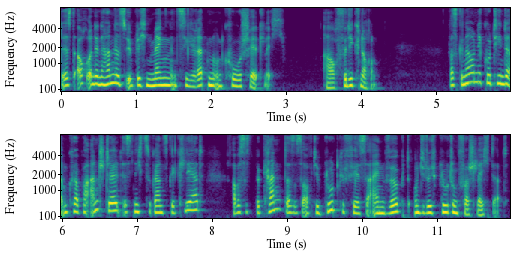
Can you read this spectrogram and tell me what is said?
Der ist auch in den handelsüblichen Mengen in Zigaretten und Co. schädlich. Auch für die Knochen. Was genau Nikotin da im Körper anstellt, ist nicht so ganz geklärt, aber es ist bekannt, dass es auf die Blutgefäße einwirkt und die Durchblutung verschlechtert.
